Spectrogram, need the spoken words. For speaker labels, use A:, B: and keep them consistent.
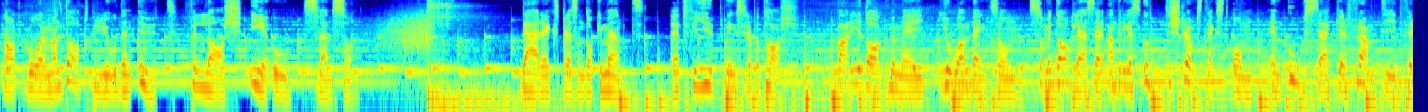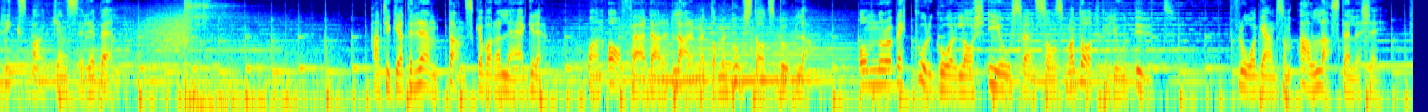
A: Snart går mandatperioden ut för Lars E.O. Svensson. Det här är Expressen Dokument, ett fördjupningsreportage. Varje dag med mig, Johan Bengtsson, som idag läser Andreas Utterströms text om en osäker framtid för Riksbankens rebell. Han tycker att räntan ska vara lägre och han avfärdar larmet om en bostadsbubbla. Om några veckor går Lars E.O. Svenssons mandatperiod ut. Frågan som alla ställer sig.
